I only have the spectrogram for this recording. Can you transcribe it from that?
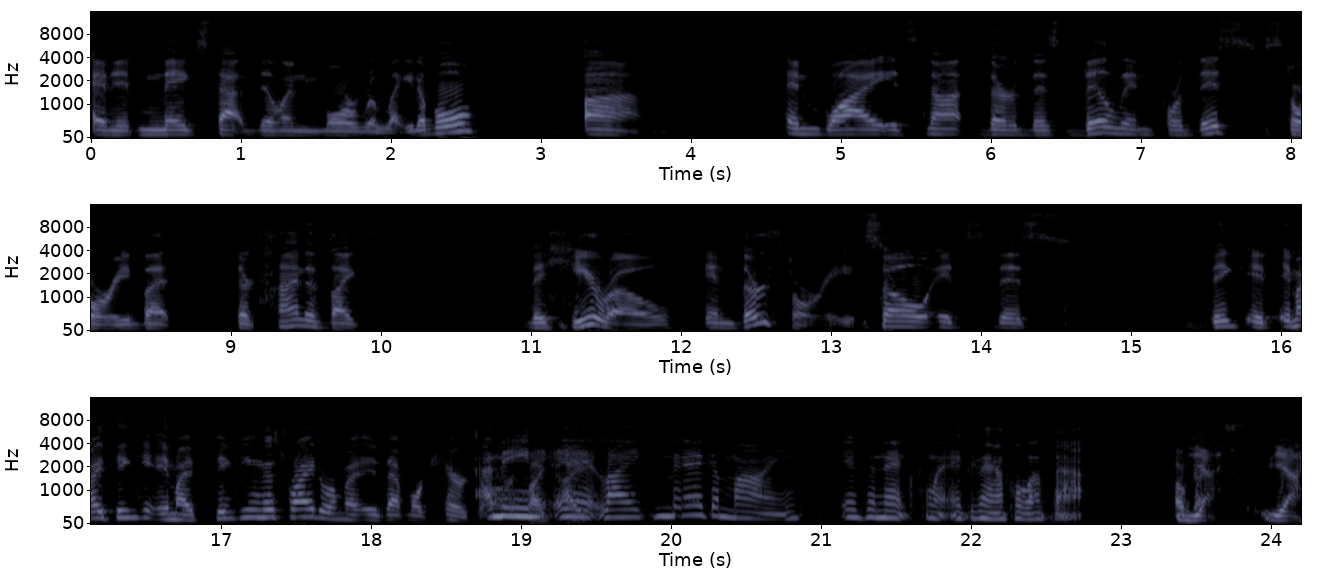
and it makes that villain more relatable. Um, and why it's not they're this villain for this story, but they're kind of like the hero in their story. So it's this big. It, am I thinking? Am I thinking this right, or am I, is that more character? I mean, like, I- it, like Megamind is an excellent example of that. Okay. Yes, yes.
